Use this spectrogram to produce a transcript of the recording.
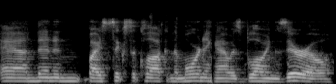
And then in, by six o'clock in the morning, I was blowing zero.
